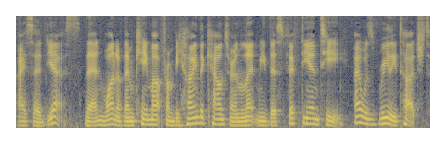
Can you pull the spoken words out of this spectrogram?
I said yes. Then one of them came up from behind the counter and lent me this 50 NT. I was really touched.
